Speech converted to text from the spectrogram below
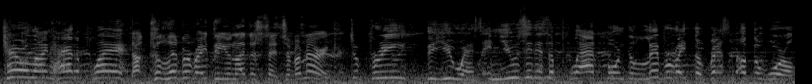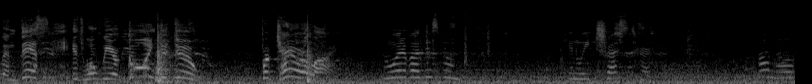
Caroline had a plan Now, to liberate the United States of America. to free the U.S. and use it as a platform to liberate the rest of the world. And this is what we are going to do for Caroline. And what about this one? Can we trust her? Hello.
